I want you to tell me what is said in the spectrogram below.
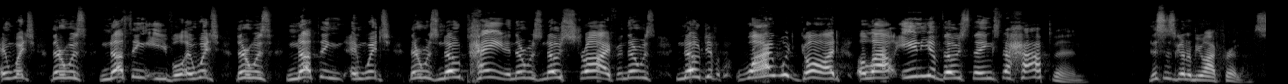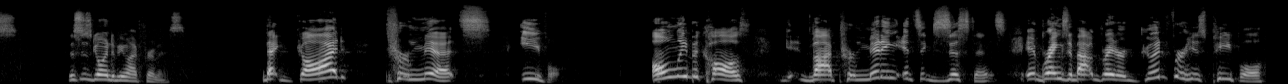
in which there was nothing evil, in which there was nothing, in which there was no pain and there was no strife and there was no difference? Why would God allow any of those things to happen? This is going to be my premise. This is going to be my premise. That God permits evil only because by permitting its existence, it brings about greater good for his people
